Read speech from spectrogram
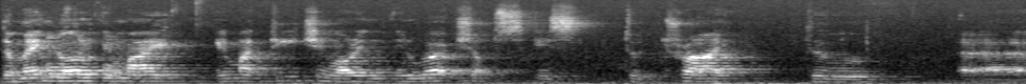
The main goal in my in my teaching or in, in workshops is to try to uh,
